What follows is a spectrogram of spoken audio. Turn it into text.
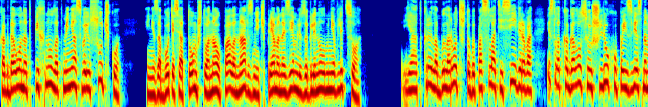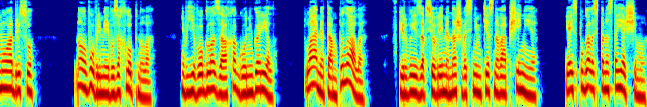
когда он отпихнул от меня свою сучку и, не заботясь о том, что она упала навзничь, прямо на землю заглянул мне в лицо. Я открыла было рот, чтобы послать и Северова, и сладкоголосую шлюху по известному адресу, но вовремя его захлопнула. В его глазах огонь горел. Пламя там пылало. Впервые за все время нашего с ним тесного общения я испугалась по-настоящему.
